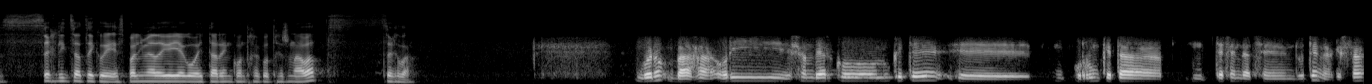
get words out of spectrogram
zer litzateko espalimada gehiago etaren kontrako tresna bat, zer da? Bueno, ba, hori esan beharko lukete e, urrunketa defendatzen dutenak, ez da?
